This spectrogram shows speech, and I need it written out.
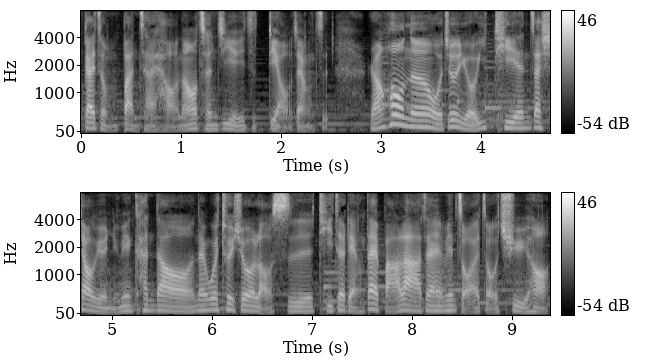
该怎么办才好，然后成绩也一直掉这样子。然后呢，我就有一天在校园里面看到那位退休的老师提着两袋芭辣在那边走来走去哈。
